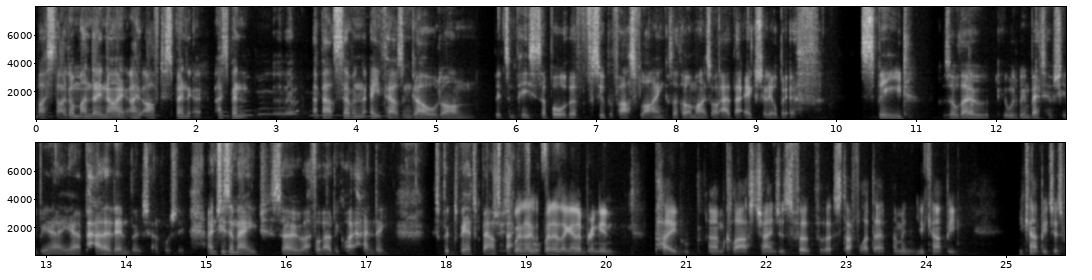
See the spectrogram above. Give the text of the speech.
But I started on Monday night. I, after spending, I spent uh, about seven, eight thousand gold on bits and pieces. I bought the super fast flying because I thought I might as well add that extra little bit of speed. Because although it would have been better if she'd been a uh, paladin, but she, unfortunately, and she's a mage, so I thought that would be quite handy. Just to be able to bounce Jeez, back when, and are, forth. when are they going to bring in paid um, class changes for, for that stuff like that? I mean, you can't be you can't be just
